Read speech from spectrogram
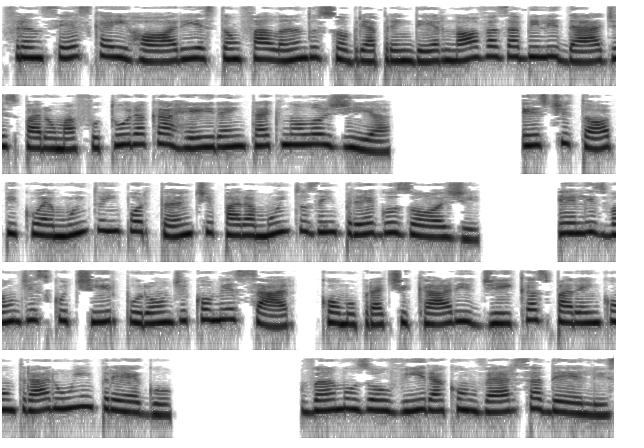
Francesca e Rory estão falando sobre aprender novas habilidades para uma futura carreira em tecnologia. Este tópico é muito importante para muitos empregos hoje. Eles vão discutir por onde começar, como praticar e dicas para encontrar um emprego. Vamos ouvir a conversa deles.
